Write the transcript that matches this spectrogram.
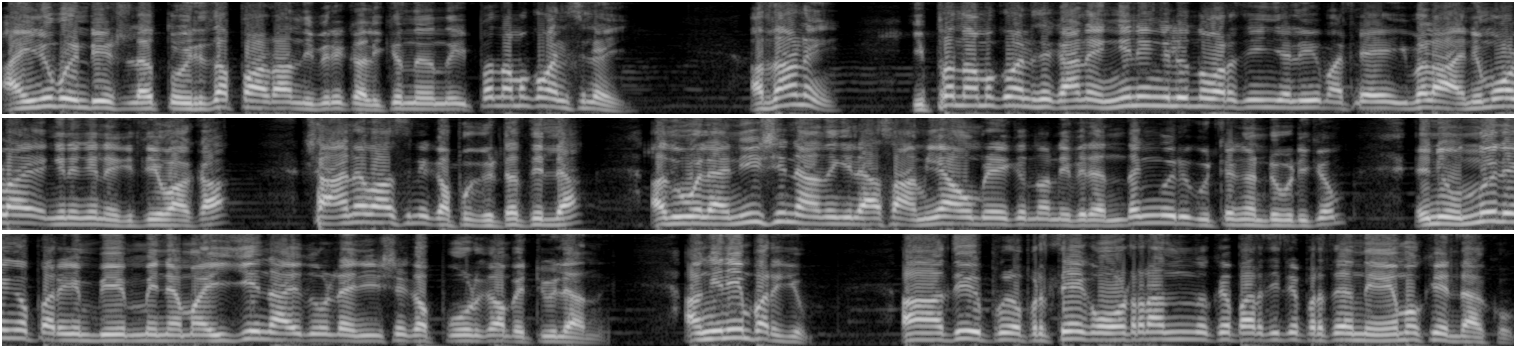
അതിന് വേണ്ടിയിട്ടുള്ള ത്വരിതപ്പാടാണ് ഇവർ കളിക്കുന്നതെന്ന് ഇപ്പം നമുക്ക് മനസ്സിലായി. അതാണ്. ഇപ്പം നമുക്ക് മനസ്സിലായി. കാരണം എങ്ങനെയെങ്കിലും എന്ന് പറഞ്ഞു കഴിഞ്ഞാൽ മറ്റേ ഇവളെ അനുമോള എങ്ങനെയെങ്കിലും നെഗറ്റീവാക്കാം ഷാനവാസിന് കപ്പ് കിട്ടത്തില്ല. അതുപോലെ അനീഷിനാണെങ്കിൽ ആ സമയമാകുമ്പോഴേക്കും പറഞ്ഞാൽ ഇവരെന്തെങ്കിലും ഒരു കുറ്റം കണ്ടുപിടിക്കും. ഇനി ഒന്നുമില്ലെങ്കിൽ പറയും പിന്നെ മൈജീന്നായതുകൊണ്ട് അനീഷിന് കപ്പ് കൊടുക്കാൻ പറ്റൂല എന്ന് അങ്ങനെയും പറയും. അത് പ്ര- പ്രത്യേക ഓർഡറാണെന്നൊക്കെ പറഞ്ഞിട്ട് പ്രത്യേക നിയമമൊക്കെ ഉണ്ടാക്കും.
